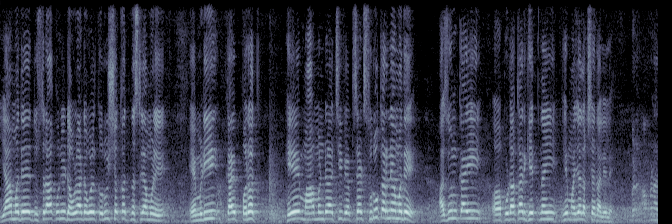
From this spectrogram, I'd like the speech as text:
यामध्ये दुसरा कोणी ढवळाढवळ करू शकत नसल्यामुळे एम डी काय परत हे महामंडळाची वेबसाईट सुरू करण्यामध्ये अजून काही पुढाकार घेत नाही हे माझ्या लक्षात आलेलं आहे.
